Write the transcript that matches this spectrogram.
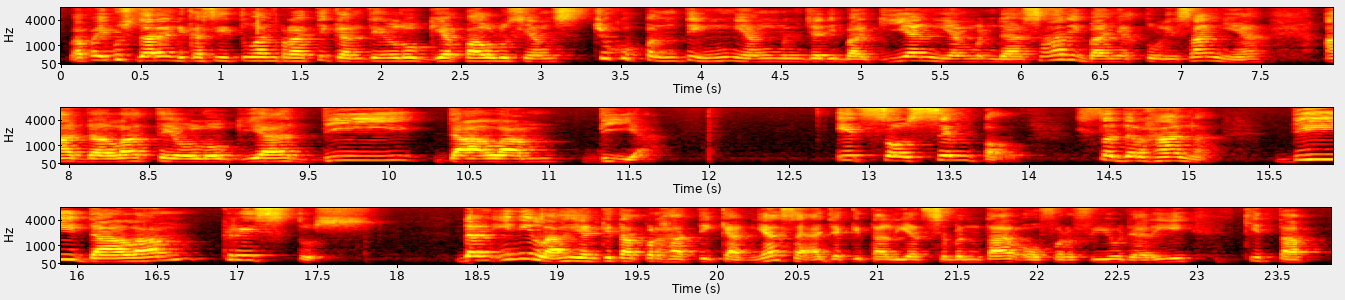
Bapak Ibu Saudara yang dikasih Tuhan perhatikan teologi Paulus yang cukup penting yang menjadi bagian yang mendasari banyak tulisannya adalah teologi di dalam dia. It's so simple, sederhana di dalam Kristus. Dan inilah yang kita perhatikan ya. Saya ajak kita lihat sebentar overview dari kitab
